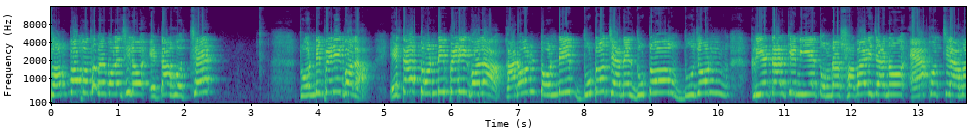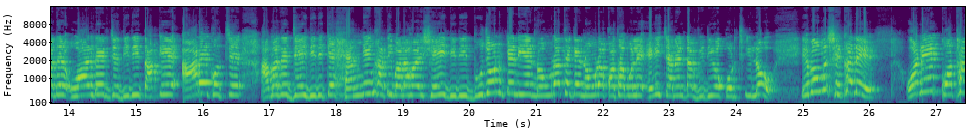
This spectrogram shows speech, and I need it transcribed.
চম্পা প্রথমে বলেছিল, এটা হচ্ছে টন্ডিপেরই গলা এটা টন্ডিপেরই গলা কারণ টন্ডিপ দুটো চ্যানেল দুটো দুজন ক্রিয়েটারকে নিয়ে তোমরা সবাই জানো, এক হচ্ছে আমাদের ওয়ার্ল্ডের যে দিদি, তাকে আর এক হচ্ছে আমাদের যেই দিদিকে হ্যাঙ্গিং হাতি বলা হয়, সেই দিদি দুজনকে নিয়ে নোংরা থেকে নোংরা কথা বলে এই চ্যানেলটা ভিডিও করছিল। এবং সেখানে অনেক কথা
